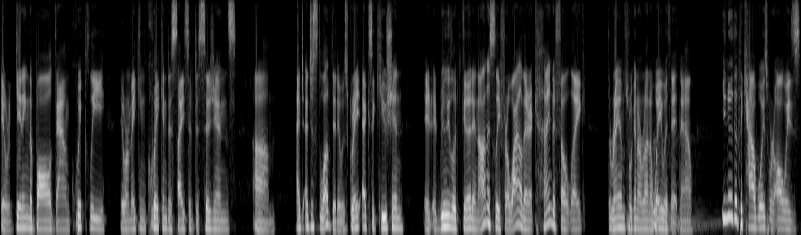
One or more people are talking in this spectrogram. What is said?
They were getting the ball down quickly. They were making quick and decisive decisions. Um, I, I, just loved it. It was great execution. It, it really looked good. And honestly, for a while there, it kind of felt like the Rams were going to run away with it. Now, you knew that the Cowboys were always,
